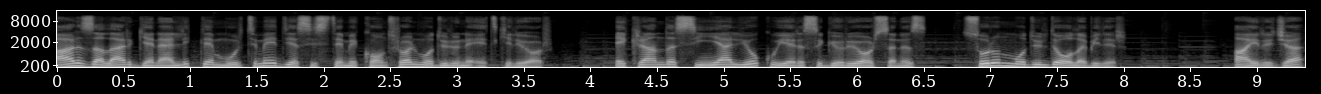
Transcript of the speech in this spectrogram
Arızalar genellikle multimedya sistemi kontrol modülünü etkiliyor. Ekranda sinyal yok uyarısı görüyorsanız, sorun modülde olabilir. Ayrıca,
